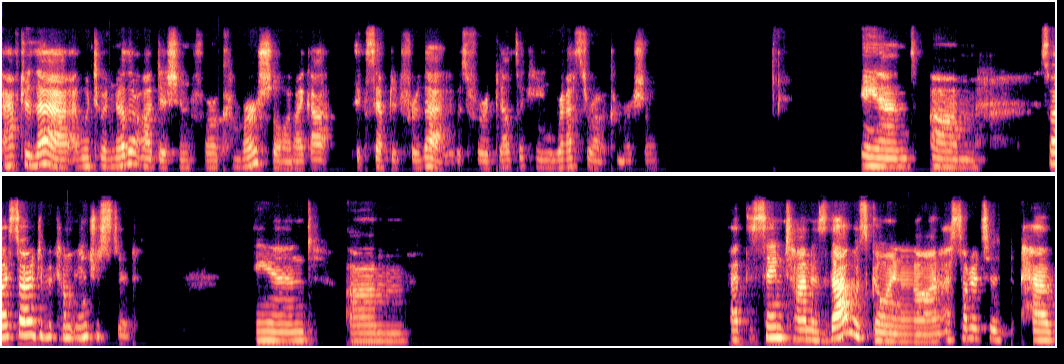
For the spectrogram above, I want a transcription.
after that, I went to another audition for a commercial and I got accepted for that. It was for a Delta King restaurant commercial. And um, so I started to become interested. And um, at the same time as that was going on, I started to have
